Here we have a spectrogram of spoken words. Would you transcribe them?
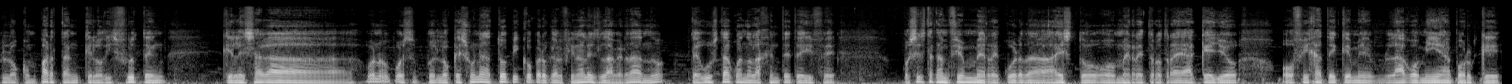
lo compartan, que lo disfruten, que les haga, bueno, pues, pues lo que suena atópico, pero que al final es la verdad, ¿no? Te gusta cuando la gente te dice, pues esta canción me recuerda a esto o me retrotrae a aquello o fíjate que me la hago mía porque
